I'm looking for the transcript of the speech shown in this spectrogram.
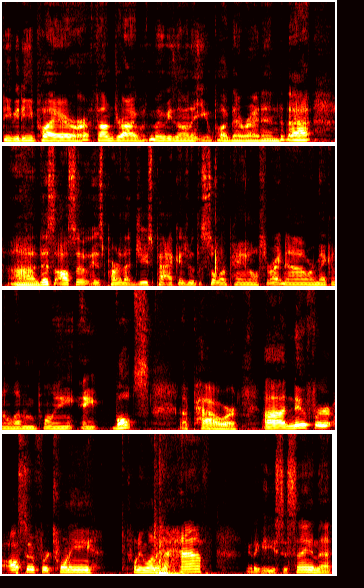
DVD player or a thumb drive with movies on it, you can plug that right into that. Uh, this also is part of that juice package with the solar panel. So right now we're making 11.8 volts of power. Uh, new for also for 20, 21 and a half. I gotta get used to saying that.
